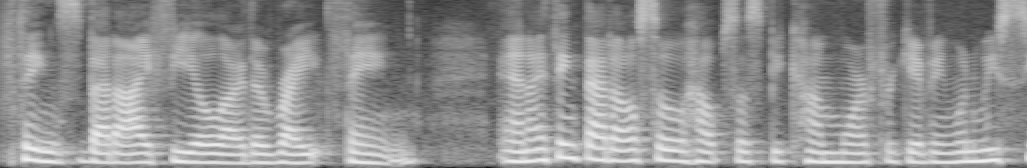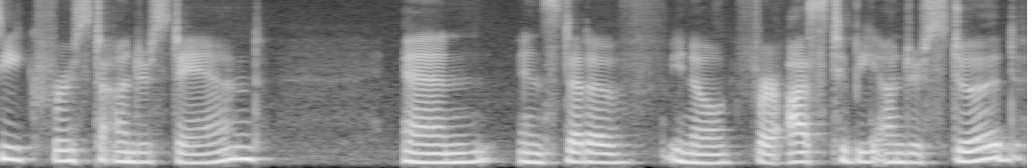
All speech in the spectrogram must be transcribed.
things that I feel are the right thing and I think that also helps us become more forgiving when we seek first to understand and instead of, you know, for us to be understood,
